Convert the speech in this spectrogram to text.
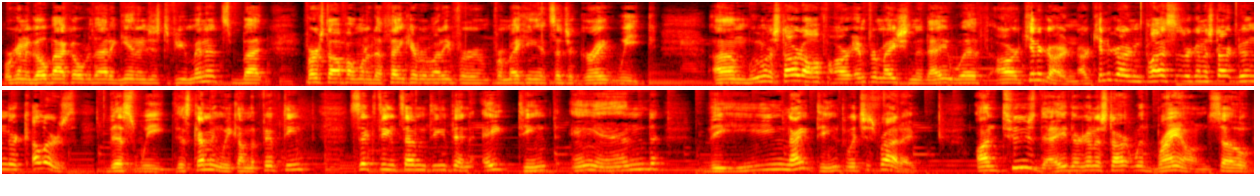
We're going to go back over that again in just a few minutes. But first off, I wanted to thank everybody for, for making it such a great week. Um, we want to start off our information today with our kindergarten. Our kindergarten classes are going to start doing their colors this week, this coming week on the 15th, 16th, 17th, and 18th, and the 19th, which is Friday. On Tuesday, they're going to start with brown. So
